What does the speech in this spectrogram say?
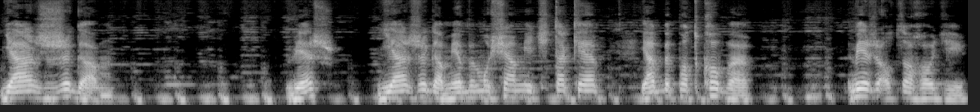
ja żygam. Wiesz? Ja żygam. Ja bym musiała mieć takie jakby podkowę. Wiesz o co chodzi.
